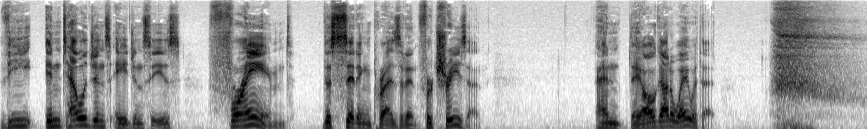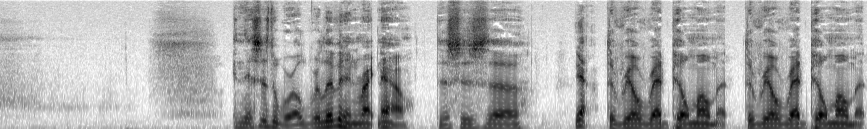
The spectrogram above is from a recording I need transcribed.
the intelligence agencies framed the sitting president for treason. And they all got away with it. And this is the world we're living in right now. This is uh, Yeah. the real red pill moment. The real red pill moment.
